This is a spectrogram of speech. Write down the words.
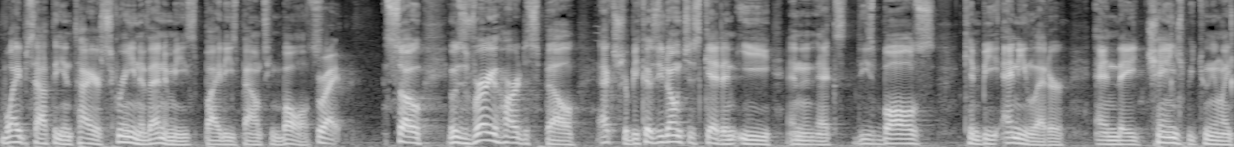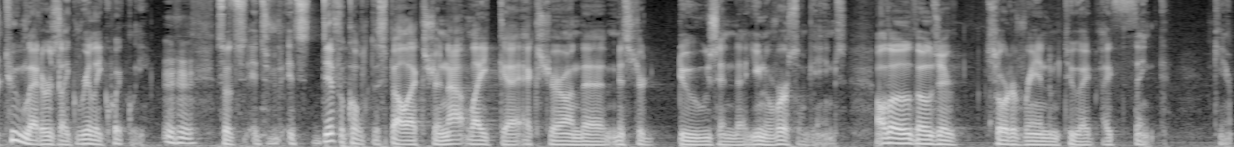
wipes out the entire screen of enemies by these bouncing balls. Right. So it was very hard to spell extra because you don't just get an E and an X. These balls can be any letter, and they change between like two letters like really quickly. Mm-hmm. So it's it's it's difficult to spell extra, not like uh, extra on the Mister Doos and the Universal games. Although those are sort of random too. I, I think can't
